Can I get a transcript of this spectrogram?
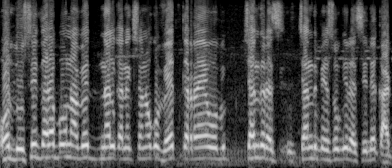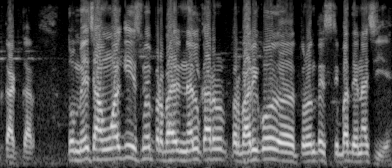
और दूसरी तरफ़ उन अवैध नल कनेक्शनों को वैध कर रहे हैं, वो भी चंद चंद पैसों की रसीदें काट काट कर। तो मैं चाहूँगा कि इसमें प्रभारी, नल कर प्रभारी को तुरंत इस्तीफा देना चाहिए।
